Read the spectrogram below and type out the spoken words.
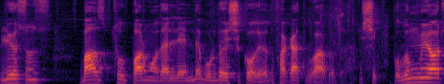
Biliyorsunuz bazı Tulpar modellerinde burada ışık oluyordu fakat var burada ışık bulunmuyor.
